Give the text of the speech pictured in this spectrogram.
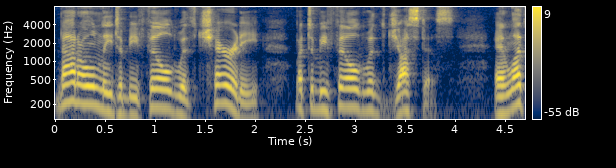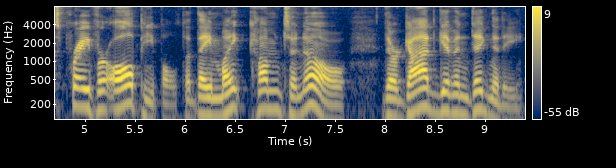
not only to be filled with charity, but to be filled with justice. And let's pray for all people that they might come to know their God given dignity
